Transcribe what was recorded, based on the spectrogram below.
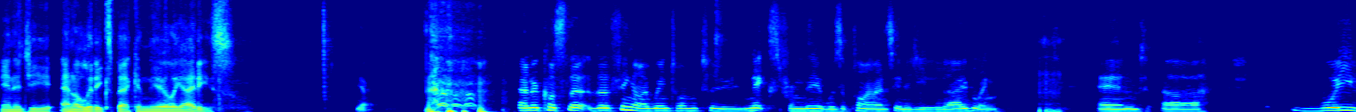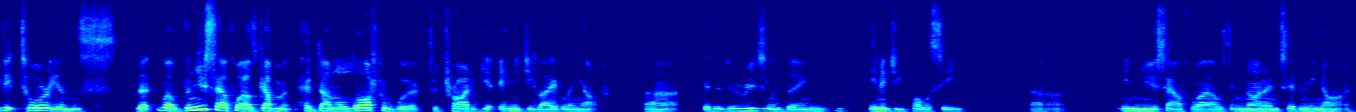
energy analytics back in the early 80s. Yep. and of course, the, the thing I went on to next from there was appliance energy labeling. Mm. And uh, we Victorians, that well, the New South Wales government had done a lot of work to try to get energy labelling up. Uh, it had originally been energy policy uh, in New South Wales in 1979.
